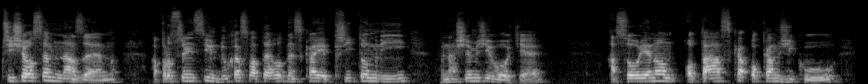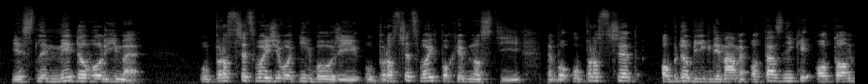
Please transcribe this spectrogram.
přišel jsem na zem a prostřednictvím Ducha Svatého dneska je přítomný v našem životě a jsou jenom otázka okamžiků, jestli my dovolíme uprostřed svojich životních bouří, uprostřed svojich pochybností nebo uprostřed období, kdy máme otazníky o tom,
